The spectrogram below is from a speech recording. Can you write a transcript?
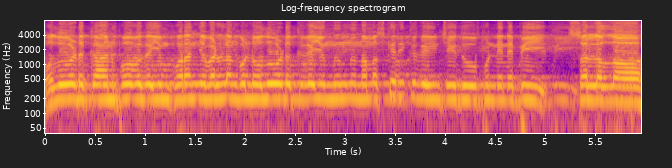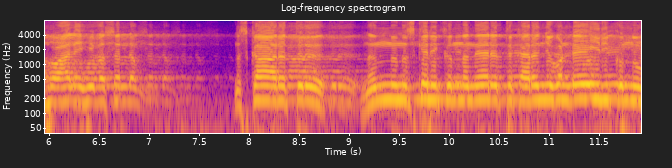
ഒതുവെടുക്കാൻ പോവുകയും കുറഞ്ഞ വെള്ളം കൊണ്ട് ഒതുവെടുക്കുകയും നിന്ന് നമസ്കരിക്കുകയും ചെയ്തു പുണ്യ നബി സല്ലല്ലാഹു അലൈഹി വസല്ലം. നിസ്കാരത്തിൽ നിന്ന് നിസ്കരിക്കുന്ന നേരത്ത് കരഞ്ഞുകൊണ്ടേയിരിക്കുന്നു.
